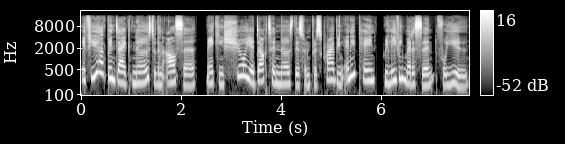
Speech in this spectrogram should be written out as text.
If you have been diagnosed with an ulcer, making sure your doctor knows this when prescribing any pain relieving medicine for you.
